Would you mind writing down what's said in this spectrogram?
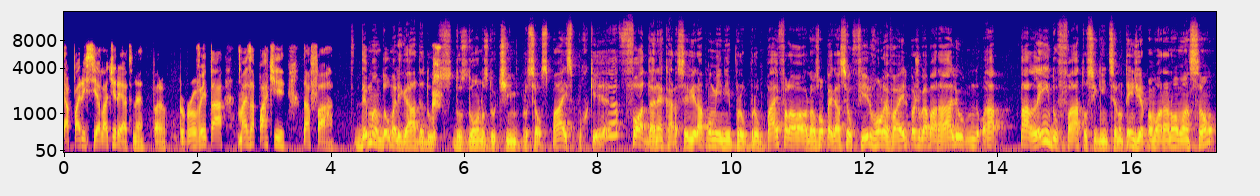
aparecia lá direto, né? Para aproveitar mais a parte da farra demandou uma ligada dos, dos donos do time para os seus pais, porque é foda, né, cara? Você virar para um menino, para um pai e falar: Ó, oh, nós vamos pegar seu filho, vamos levar ele para jogar baralho. A, além do fato o seguinte, você não tem dinheiro para morar numa mansão,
